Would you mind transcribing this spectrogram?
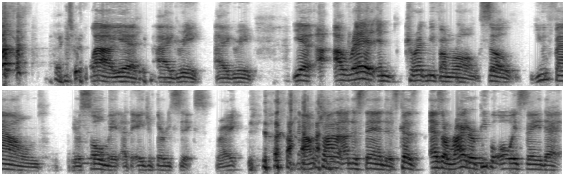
wow. Yeah, I agree. I agree. Yeah, I, I read and correct me if I'm wrong. So you found your soulmate at the age of 36, right? now I'm trying to understand this because as a writer, people always say that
